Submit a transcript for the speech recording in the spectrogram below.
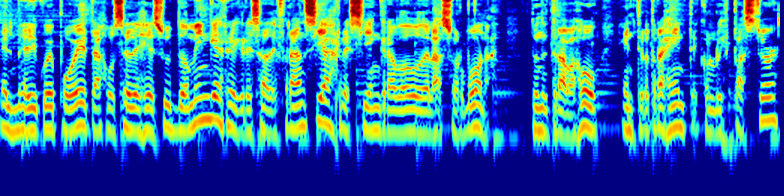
El médico y poeta José de Jesús Domínguez regresa de Francia recién graduado de la Sorbona, donde trabajó, entre otra gente, con Luis Pasteur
